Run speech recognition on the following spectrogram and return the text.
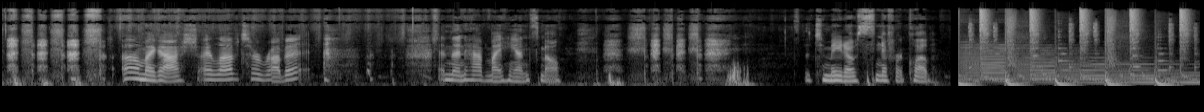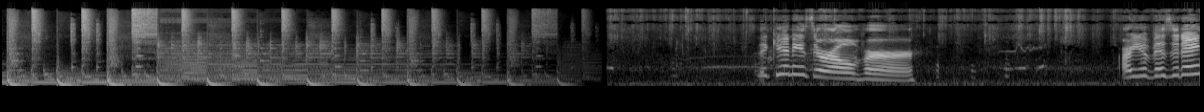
Oh my gosh, I love to rub it and then have my hand smell. It's the Tomato Sniffer Club. The guineas are over. Are you visiting?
